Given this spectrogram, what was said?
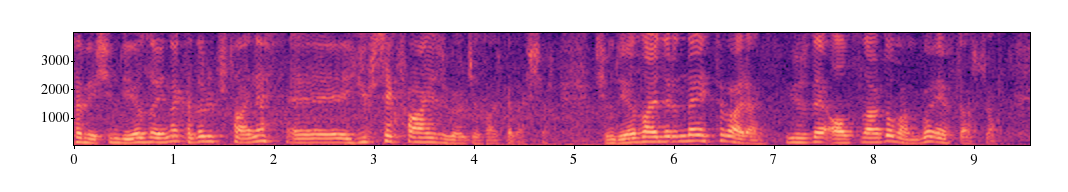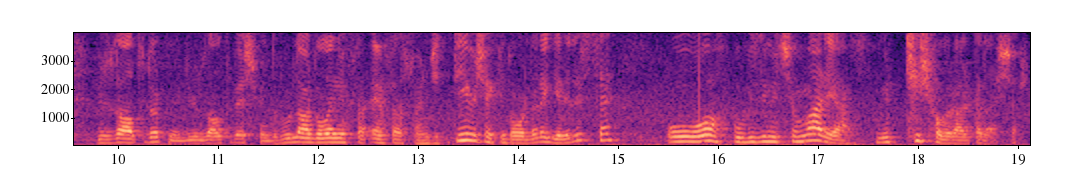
Tabii şimdi yaz ayına kadar 3 tane e, yüksek faiz göreceğiz arkadaşlar. Şimdi yaz aylarından itibaren %6'larda olan bu enflasyon %6-4 müydü, %6-5 miydi? Buralarda olan enfla- enflasyon ciddi bir şekilde oralara gerilirse oh bu bizim için var ya müthiş olur arkadaşlar.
